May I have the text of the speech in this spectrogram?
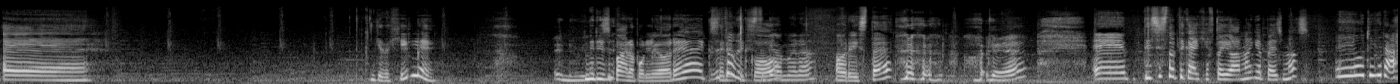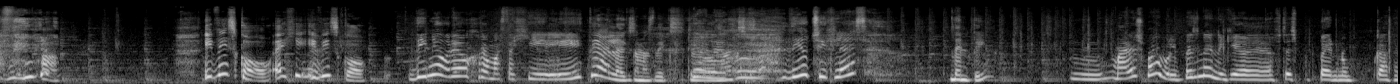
Ε, για τα χείλη. Εννοείται. Μυρίζει πάρα πολύ ωραία, Δεν το δείξεις στην εξαιρετικό. κάμερα. Ορίστε. Ωραία. Ε, Τι συστατικά έχει αυτό, Ιωάννα, για πες μας. ε, ό,τι γράφει. Α. Η βίσκο. Έχει η βίσκο. Δίνει ωραίο χρώμα στα χείλη. Τι άλλο έχεις να μας δείξει, Τι το άλλο Μάξ? έχω. Δύο τσίχλες. Δεν τι. Μ, Μ' αρέσουν πάρα πολύ. Πες να είναι και αυτές που παίρνω κάθε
